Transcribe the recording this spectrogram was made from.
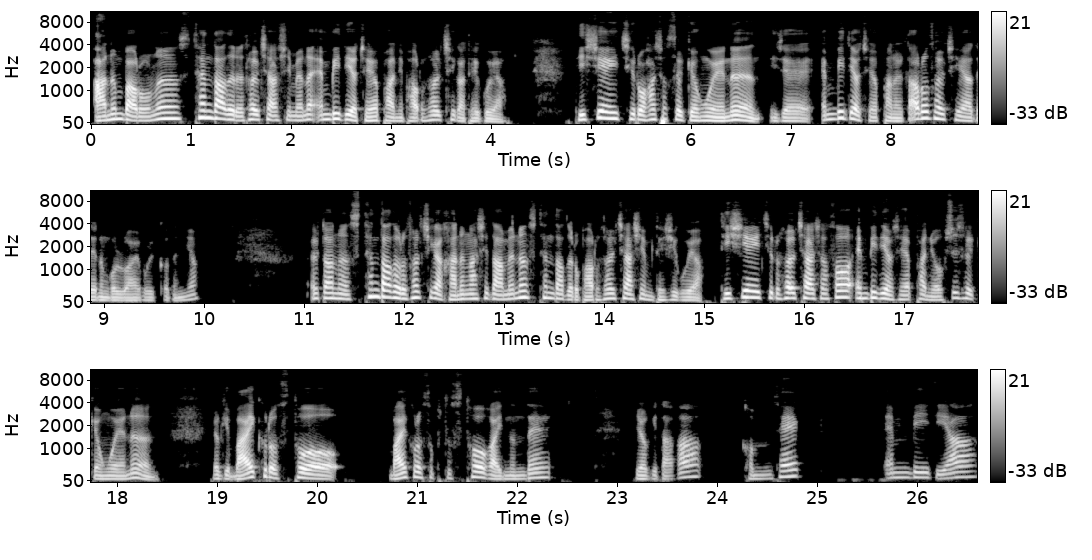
아는 바로는 스탠다드를 설치하시면은 엔비디아 제어판이 바로 설치가 되고요. DCH로 하셨을 경우에는 이제 엔비디아 제어판을 따로 설치해야 되는 걸로 알고 있거든요. 일단은 스탠다드로 설치가 가능하시다면은 스탠다드로 바로 설치하시면 되시고요. DCH로 설치하셔서 엔비디아 제어판이 없으실 경우에는 여기 마이크로 스토어, 마이크로소프트 스토어가 있는데 여기다가 검색 엔비디아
